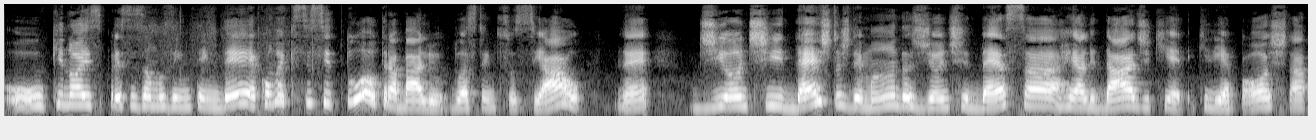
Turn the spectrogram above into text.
o, o que nós precisamos entender é como é que se situa o trabalho do assistente social, né, diante destas demandas, diante dessa realidade que, é, que lhe é posta,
